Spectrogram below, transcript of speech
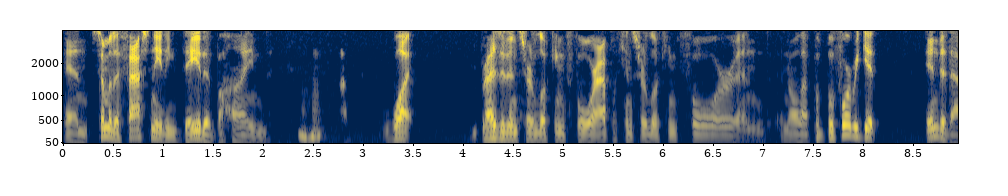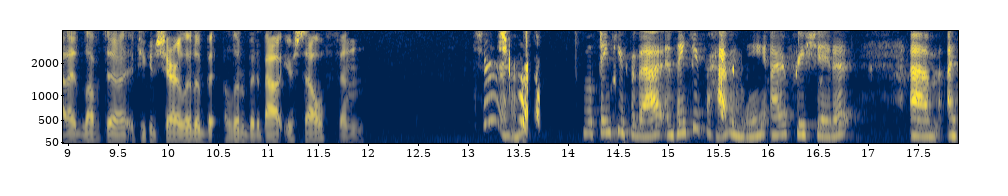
and some of the fascinating data behind mm-hmm. what residents are looking for, applicants are looking for, and, and all that. But before we get into that, I'd love to if you could share a little bit a little bit about yourself and. Sure. Well, thank you for that, and thank you for having me. I appreciate it. Um, I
